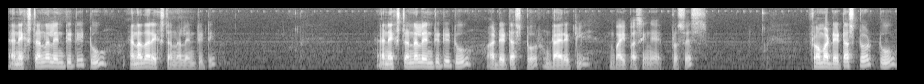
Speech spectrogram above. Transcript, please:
an external entity to another external entity, an external entity to a data store directly bypassing a process, from a data store to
